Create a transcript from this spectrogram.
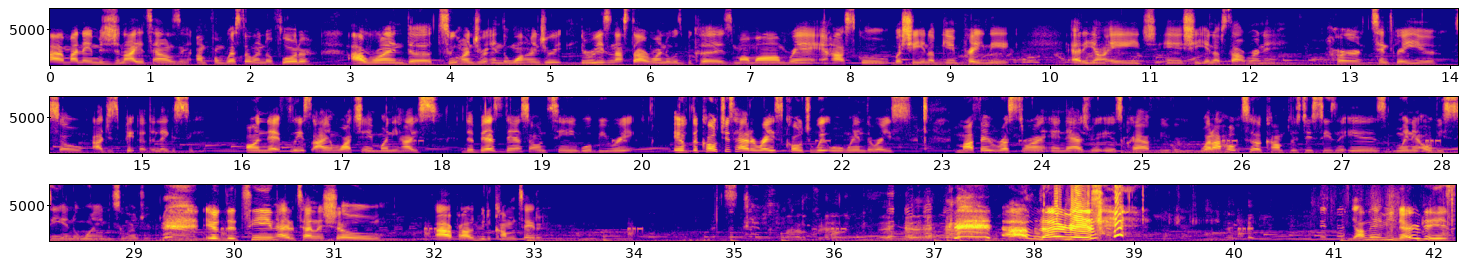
Hi, my name is Janiyah Townsend. I'm from West Orlando, Florida. I run the 200 and the 100. The reason I started running was because my mom ran in high school, but she ended up getting pregnant at a young age, and she ended up stopped running her 10th grade year, so I just picked up the legacy. On Netflix, I am watching Money Heist. The best dancer on the team will be Rick. If the coaches had a race, Coach Witt will win the race. My favorite restaurant in Nashville is Crab Fever. What I hope to accomplish this season is winning OVC in the 1 and the 200. if the team had a talent show, I'd probably be the commentator. I'm nervous. Y'all made me nervous.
